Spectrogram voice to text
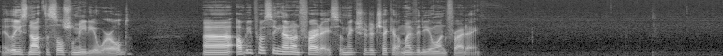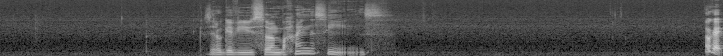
At least not the social media world. Uh, I'll be posting that on Friday, so make sure to check out my video on Friday. Because it'll give you some behind the scenes. Okay.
